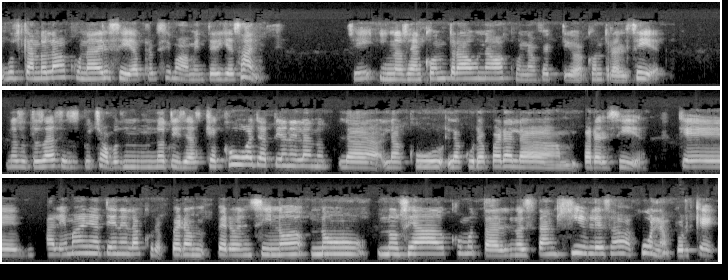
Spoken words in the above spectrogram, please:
buscando la vacuna del SIDA aproximadamente 10 años, ¿sí? Y no se ha encontrado una vacuna efectiva contra el SIDA. Nosotros a veces escuchamos noticias que Cuba ya tiene la, cura para, la, para el SIDA, que Alemania tiene la cura, pero, en sí no, no, se ha dado como tal, no es tangible esa vacuna. ¿Por qué?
